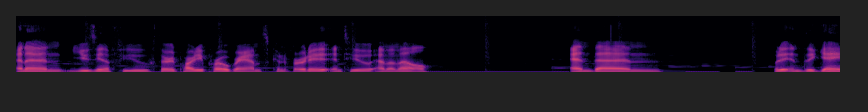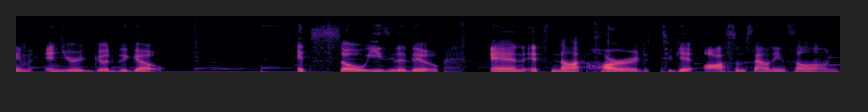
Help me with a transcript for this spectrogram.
and then using a few third-party programs, convert it into MML, and then put it into the game, and you're good to go. It's so easy to do, and it's not hard to get awesome sounding songs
